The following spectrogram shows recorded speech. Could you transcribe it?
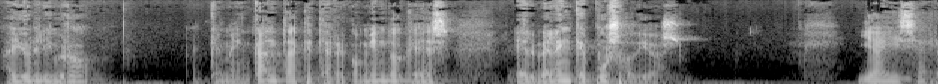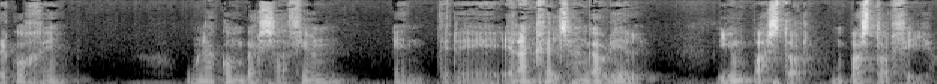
hay un libro que me encanta, que te recomiendo, que es El Belén que puso Dios. Y ahí se recoge una conversación entre el ángel San Gabriel y un pastor, un pastorcillo.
